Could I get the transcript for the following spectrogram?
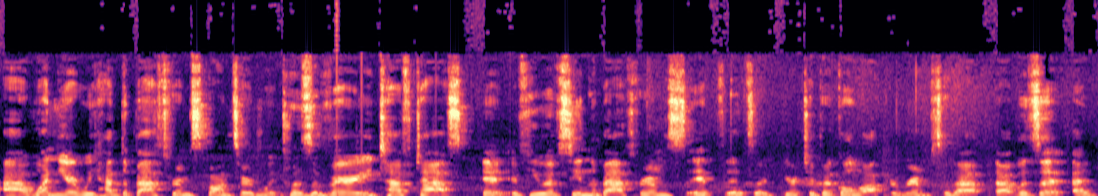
Uh, one year we had the bathroom sponsored, which was a very tough task. If you have seen the bathrooms, it's, it's a, your typical locker room. So that, that was a, a,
